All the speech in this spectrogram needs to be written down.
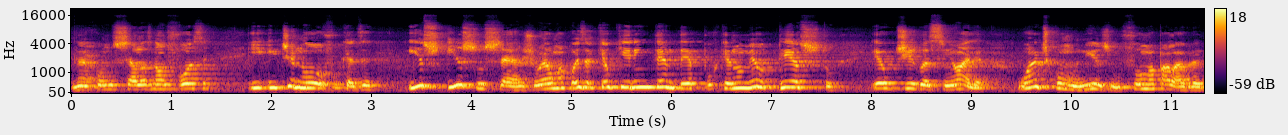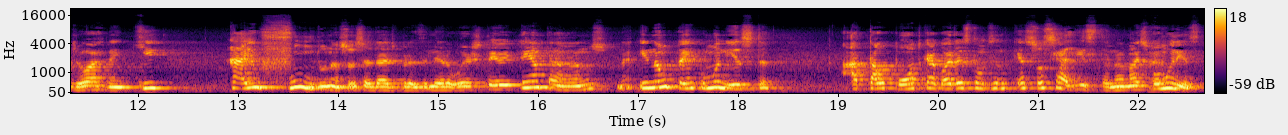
né? É. como se elas não fossem. E, e, de novo, quer dizer, isso, isso, Sérgio, é uma coisa que eu queria entender, porque no meu texto eu digo assim: olha, o anticomunismo foi uma palavra de ordem que caiu fundo na sociedade brasileira hoje, tem 80 anos, né, e não tem comunista, a tal ponto que agora eles estão dizendo que é socialista, não é mais é. comunista.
